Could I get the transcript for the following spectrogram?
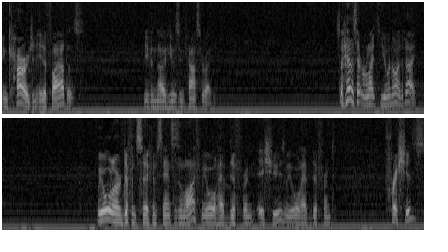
encourage and edify others, even though he was incarcerated. So, how does that relate to you and I today? We all are in different circumstances in life. We all have different issues. We all have different pressures.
